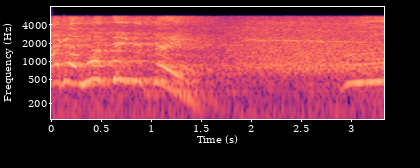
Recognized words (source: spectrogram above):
oh, got one thing to say. Ooh.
